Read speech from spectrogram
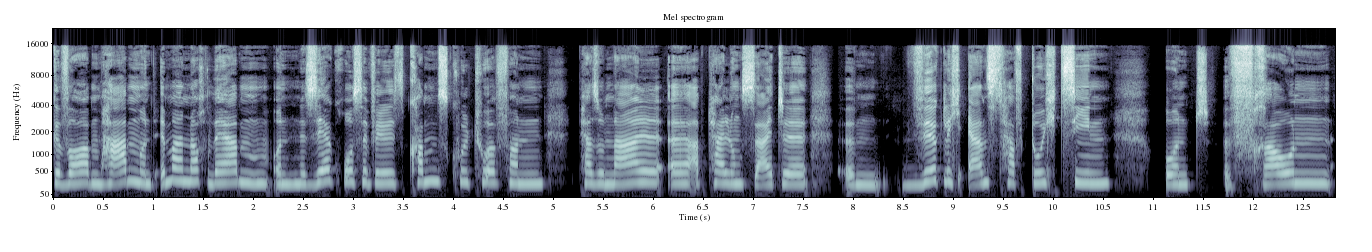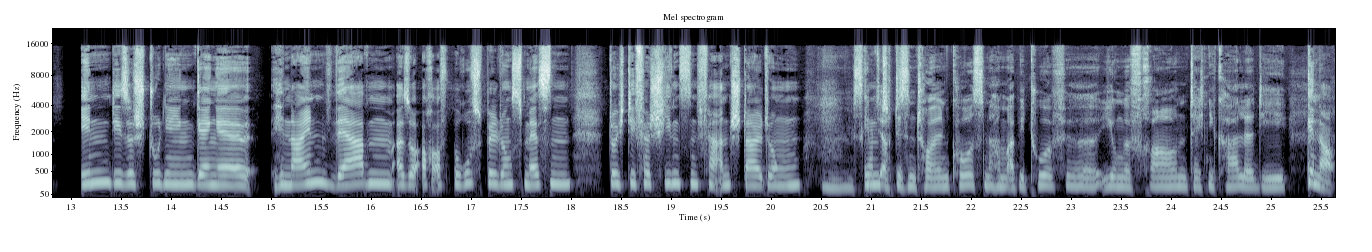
geworben haben und immer noch werben und eine sehr große Willkommenskultur von Personalabteilungsseite äh, ähm, wirklich ernsthaft durchziehen und Frauen in diese Studiengänge hineinwerben, also auch auf Berufsbildungsmessen durch die verschiedensten Veranstaltungen. Mhm. Es gibt ja auch diesen tollen Kurs nach dem Abitur für junge Frauen, Technikale, die genau.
